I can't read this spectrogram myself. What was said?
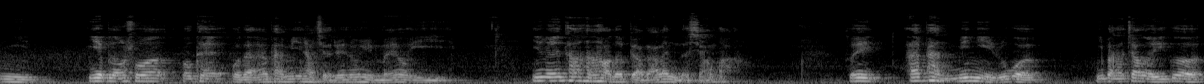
你你也不能说 OK，我在 iPad Mini 上写的这些东西没有意义，因为它很好的表达了你的想法。所以，iPad Mini 如果你把它叫做一个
